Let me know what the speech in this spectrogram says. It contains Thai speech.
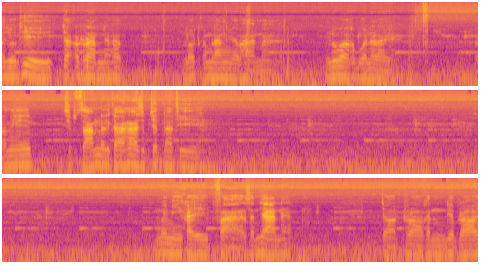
เราอยู่ที่จะรันนะครับ รถกำลังจะผ่านมา ไม่รู้ว่าขบวนอะไร ตอนนี้ 13นาฬิกา57 นาทีไม่มีใครฝ่าสัญญาณนะฮะจอดรอกันเรียบร้อย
